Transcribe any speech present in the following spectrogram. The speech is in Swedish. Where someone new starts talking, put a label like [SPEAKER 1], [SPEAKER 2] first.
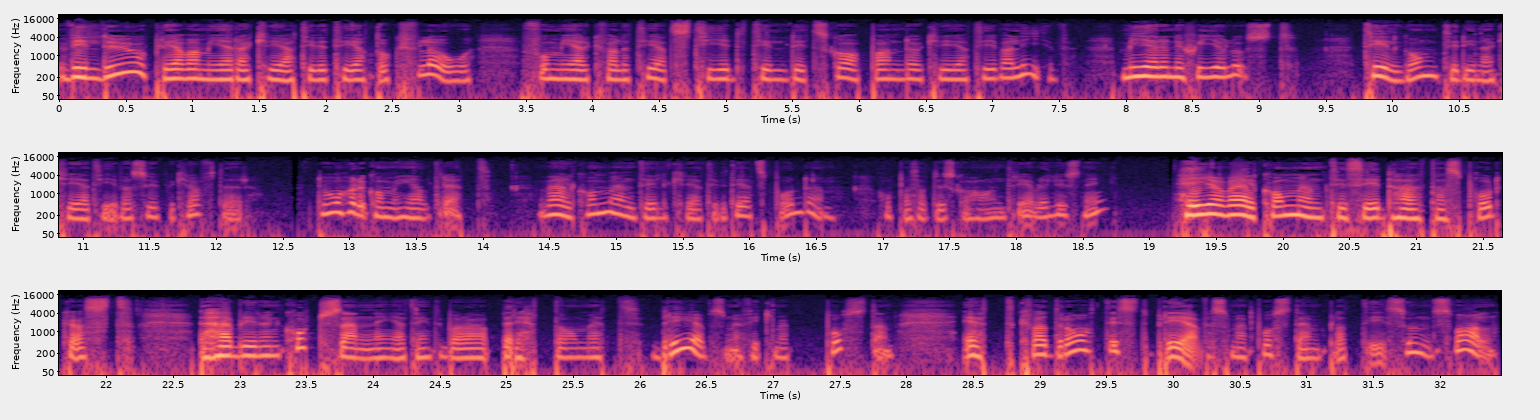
[SPEAKER 1] Vill du uppleva mera kreativitet och flow, få mer kvalitetstid till ditt skapande och kreativa liv, mer energi och lust, tillgång till dina kreativa superkrafter? Då har du kommit helt rätt. Välkommen till Kreativitetspodden. Hoppas att du ska ha en trevlig lyssning. Hej och välkommen till Siddhartas podcast. Det här blir en kort sändning. Jag tänkte bara berätta om ett brev som jag fick med posten. Ett kvadratiskt brev som är poststämplat i Sundsvall.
